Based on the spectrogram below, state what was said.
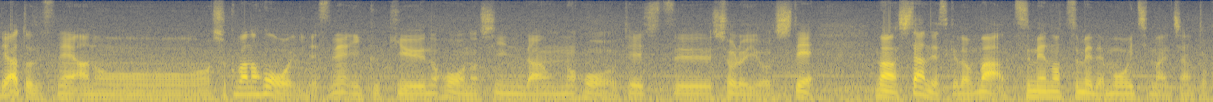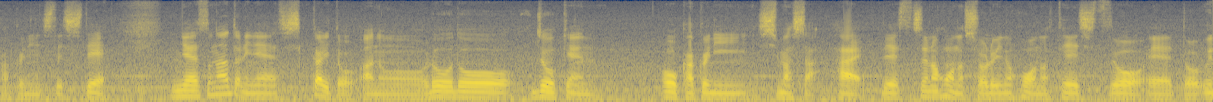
であとですね、あのー、職場の方にですね育休の方の診断の方を提出書類をしてまあ、したんですけど、まあ、爪の爪でもう1枚ちゃんと確認してしてでその後にねしっかりとあの労働条件を確認しました、はい、でそちらの方の書類の方の提出を、えーと、促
